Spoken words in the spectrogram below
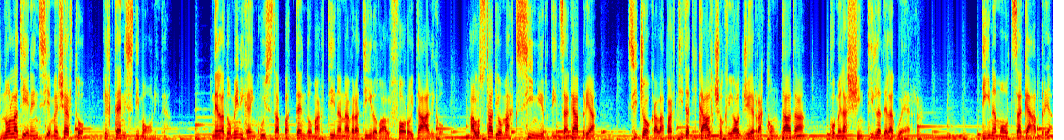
Non la tiene insieme certo il tennis di Monica. Nella domenica in cui sta battendo Martina Navratilova al Foro Italico, allo stadio Maximir di Zagabria si gioca la partita di calcio che oggi è raccontata come la scintilla della guerra. Dinamo Zagabria,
